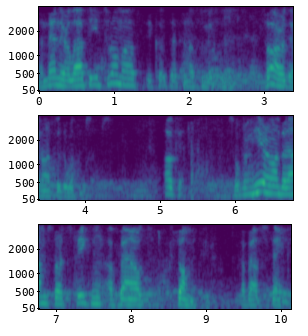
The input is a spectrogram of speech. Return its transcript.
And then they're allowed to eat truma because that's enough to make them tar. They don't have to do it themselves. Okay. So from here on, the Ram starts speaking about ksomim, about stains.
